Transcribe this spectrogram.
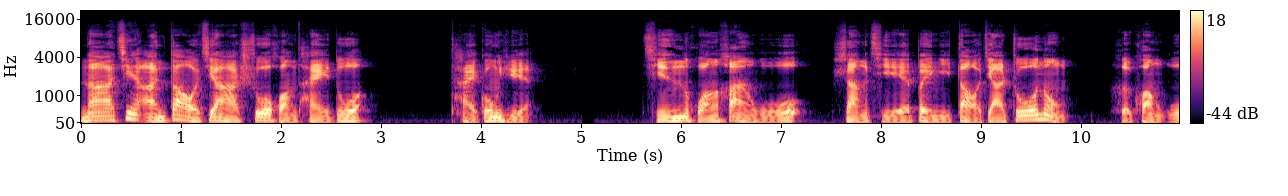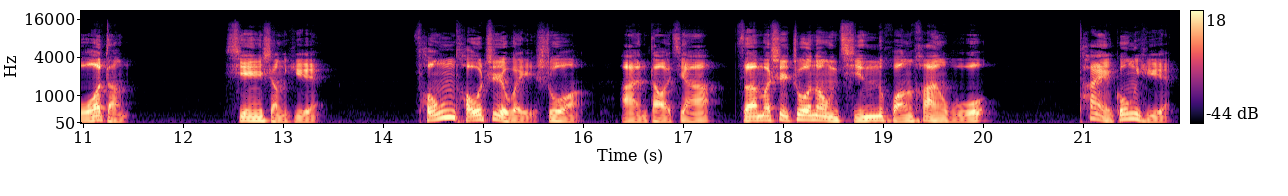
哪见俺道家说谎太多？”太公曰：“秦皇汉武尚且被你道家捉弄，何况我等？”先生曰：“从头至尾说，俺道家怎么是捉弄秦皇汉武？”太公曰：“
